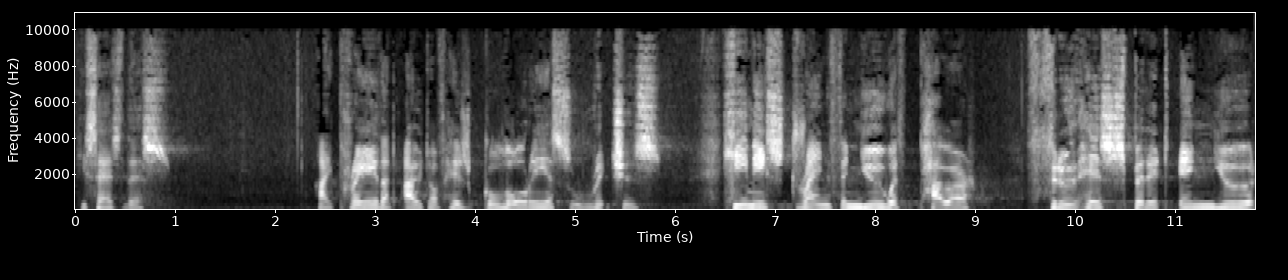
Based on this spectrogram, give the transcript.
He says this I pray that out of his glorious riches he may strengthen you with power through his Spirit in your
